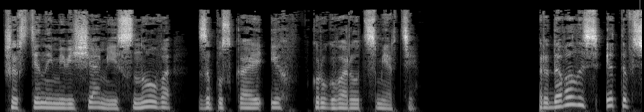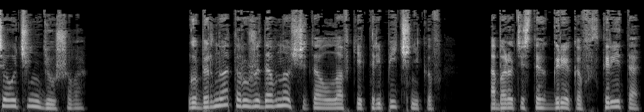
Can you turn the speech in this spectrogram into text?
шерстяными вещами и снова запуская их в круговорот смерти. Продавалось это все очень дешево. Губернатор уже давно считал лавки тряпичников – оборотистых греков с Крита,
